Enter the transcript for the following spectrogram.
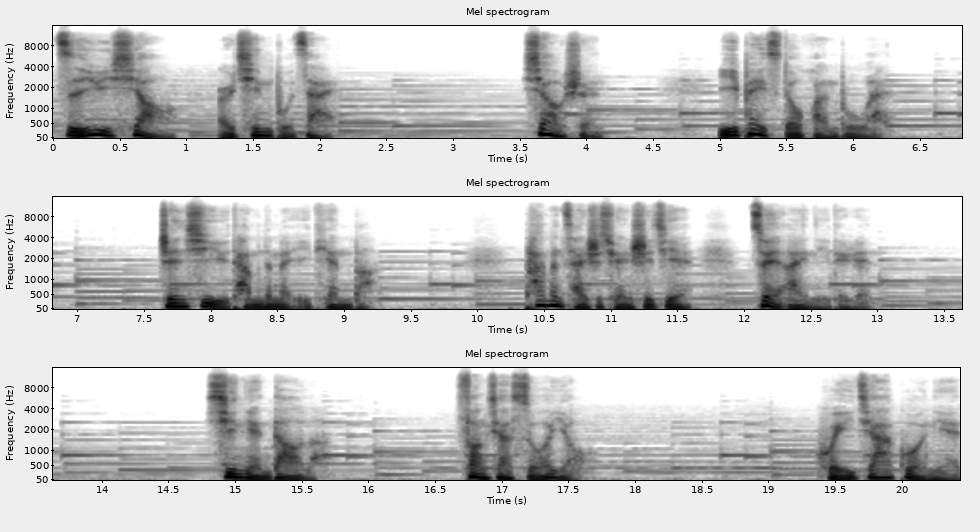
子欲孝而亲不在。孝顺，一辈子都还不完。珍惜与他们的每一天吧。他们才是全世界最爱你的人。新年到了，放下所有，回家过年。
